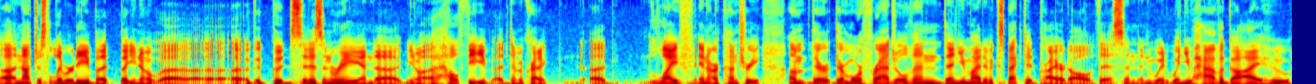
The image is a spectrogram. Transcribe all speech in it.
uh, not just liberty but but you know uh, a, a good citizenry and uh, you know a healthy uh, democratic uh, life in our country, um, they're they're more fragile than than you might have expected prior to all of this. And and when, when you have a guy who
